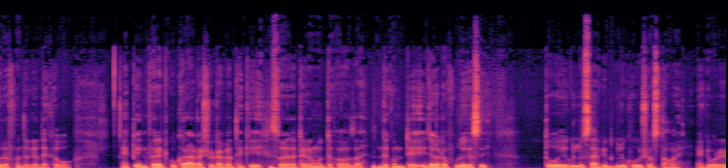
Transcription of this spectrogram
করে আপনাদেরকে দেখাবো। একটা ইনফ্রারেড কুকার আড়াইশো টাকা থেকে ছয় হাজার টাকার মধ্যে পাওয়া যায়। দেখুন এই জায়গাটা ফুরে গেছে। তো এগুলো সার্কিটগুলো খুবই সস্তা হয়। একেবারে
